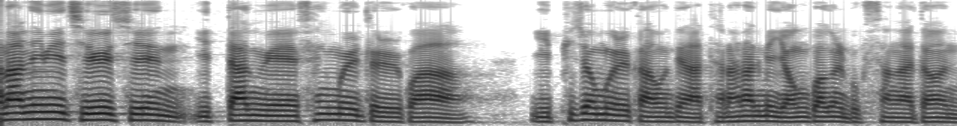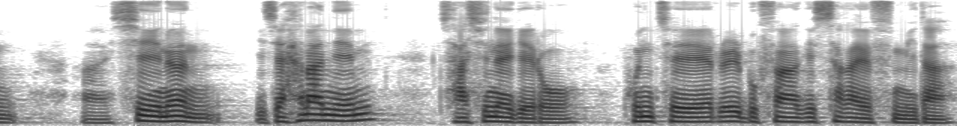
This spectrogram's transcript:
하나님이 지으신 이 땅 위의 생물들과 이 피조물 가운데 나타난 하나님의 영광을 묵상하던 아, 시인은 이제 하나님 자신에게로 본체를 묵상하기 시작하였습니다.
